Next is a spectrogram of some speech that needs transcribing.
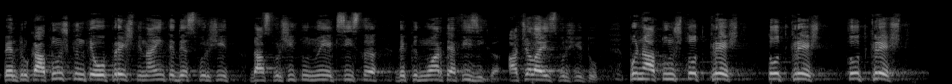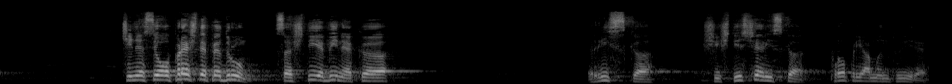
pentru că atunci când te oprești înainte de sfârșit, dar sfârșitul nu există decât moartea fizică, acela e sfârșitul. Până atunci tot crești, tot crești, tot crești. Cine se oprește pe drum, să știe bine că riscă, și știți ce riscă? Propria mântuire.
